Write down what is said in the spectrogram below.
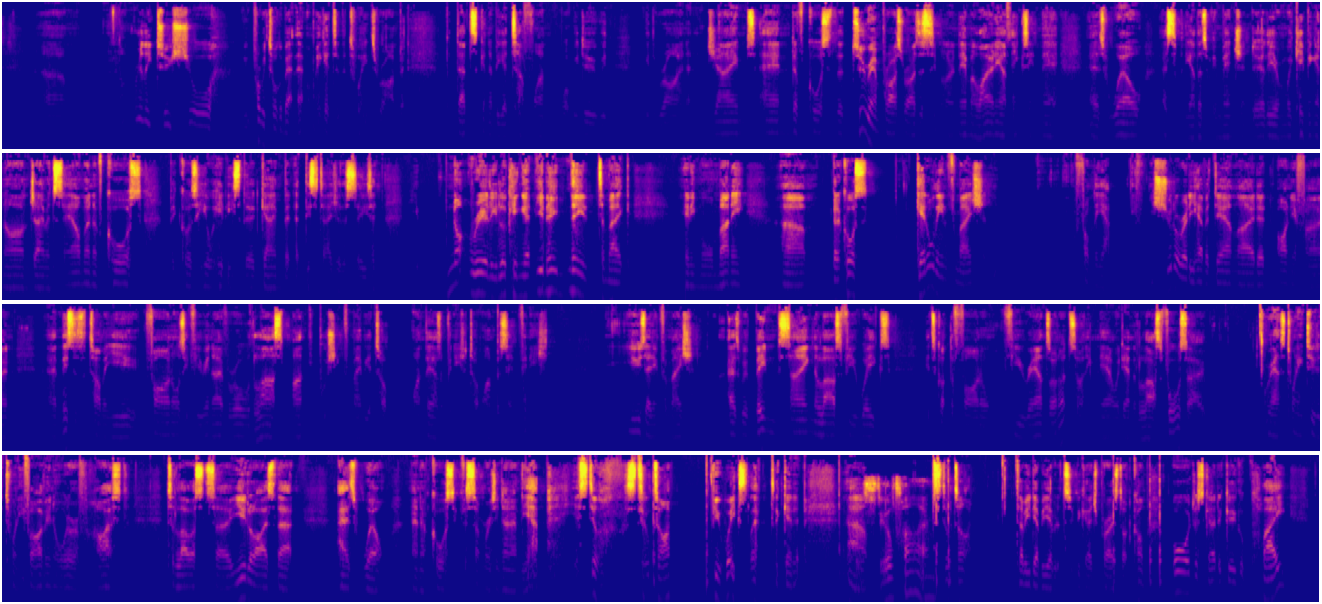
Um, not really too sure. We'll probably talk about that when we get to the tweets, Ryan. But but that's going to be a tough one. What we do with with Ryan James, and of course the two round price rise is similar in there. Maloney, I think, is in there as well as some of the others we mentioned earlier. And we're keeping an eye on Jaeman Salmon, of course, because he'll hit his third game. But at this stage of the season, not really looking at you need need to make any more money. Um, but of course, get all the information from the app. If you should already have it downloaded on your phone, and this is the time of year finals. If you're in overall the last month, you're pushing for maybe a top 1,000 finish, a top one percent finish. Use that information as we've been saying the last few weeks. It's got the final few rounds on it, so I think now we're down to the last four. So rounds 22 to 25 in order of highest to lowest. So utilise that as well. And of course, if for some reason you don't have the app, you're still still time. A few weeks left to get it. Um, still time. Still time. www.supercoachpros.com or just go to Google Play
